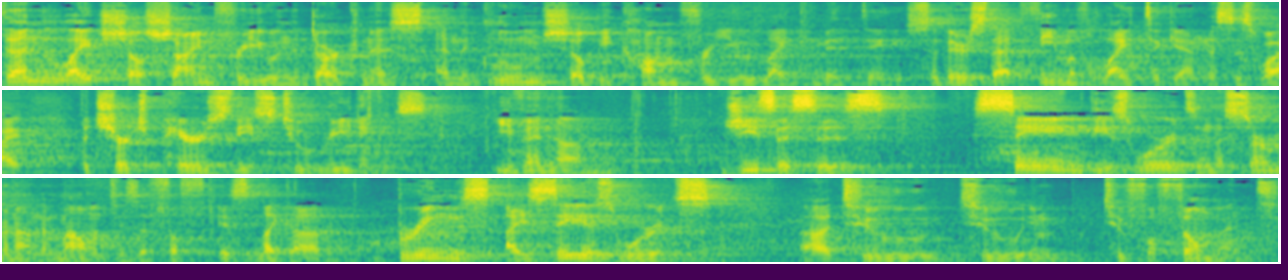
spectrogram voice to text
then light shall shine for you in the darkness, and the gloom shall become for you like midday. So there's that theme of light again. This is why the church pairs these two readings. Even um, Jesus is saying these words in the Sermon on the Mount is, a, is like a brings Isaiah's words uh, to, to, to fulfillment.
